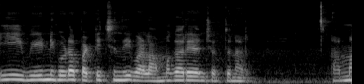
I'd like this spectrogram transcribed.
ఈ వీడిని కూడా పట్టించింది వాళ్ళ అమ్మగారే అని చెప్తున్నారు. అమ్మ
